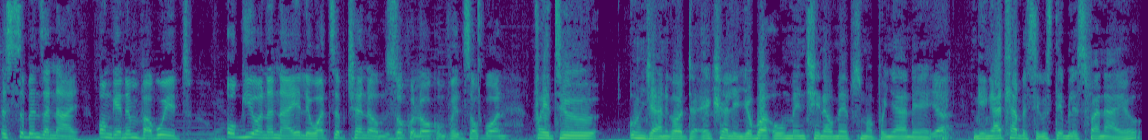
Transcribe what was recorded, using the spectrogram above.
esisebenza naye ongena emva kwethu okuyona naye le WhatsApp channel. Mzoko lokho mfethu sawubona. Mfethu unjani kodwa? Actually njoba umention uMaps Maponyane Yeah. ngingathi mhlambe siku stable esifanayo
